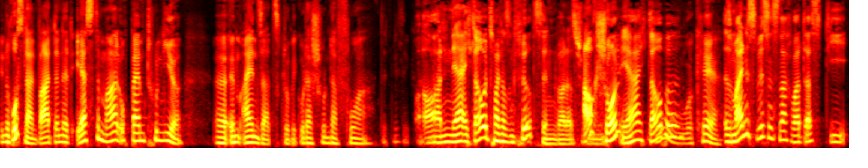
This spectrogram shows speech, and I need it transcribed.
in Russland war dann das erste Mal auch beim Turnier äh, im Einsatz, glaube ich, oder schon davor. oh, ja, ich glaube 2014 war das schon. Auch schon? Ja, ich glaube. Uh, okay. Also meines Wissens nach war das die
